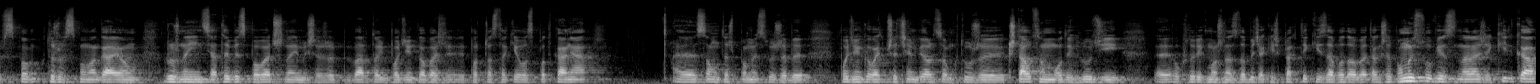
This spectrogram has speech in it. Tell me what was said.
wspom- którzy wspomagają różne inicjatywy społeczne i myślę, że warto im podziękować e, podczas takiego spotkania. E, Są też pomysły, żeby podziękować przedsiębiorcom, którzy kształcą młodych ludzi, e, u których można zdobyć jakieś praktyki zawodowe. Także pomysłów jest na razie kilka.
